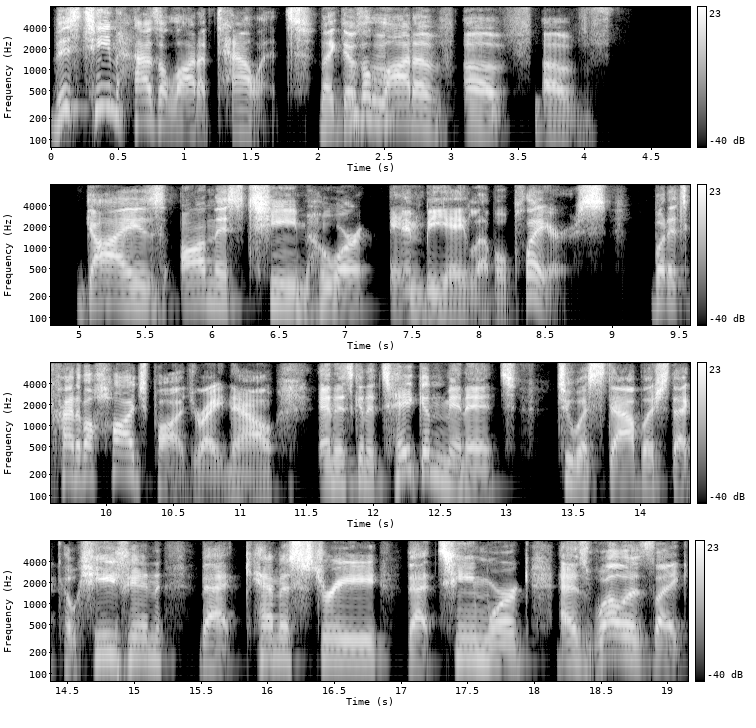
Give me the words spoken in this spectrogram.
this team has a lot of talent. Like there's Mhm. a lot of of of guys on this team who are NBA level players. But it's kind of a hodgepodge right now and it's going to take a minute to establish that cohesion, that chemistry, that teamwork as well as like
